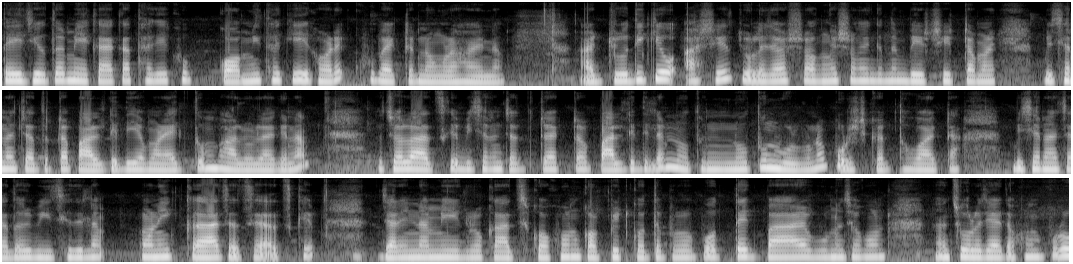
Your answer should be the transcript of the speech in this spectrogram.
তাই যেহেতু আমি একা একা থাকি, খুব কমই থাকি এই ঘরে, খুব একটা নোংরা হয় না। আর যদি কেউ আসে, চলে যাওয়ার সঙ্গে সঙ্গে কিন্তু বেডশিটটা মানে বিছানার চাদরটা পাল্টে দিয়ে আমার একদম ভালো লাগে না। তো চলো আজকে বিছানার চাদরটা একটা পাল্টে দিলাম, নতুন নতুন বলব না, পরিষ্কার ধোয়া একটা বিছানার চাদর বিছিয়ে দিলাম। অনেক কাজ আছে আজকে, জানি না আমি এগুলো কাজ কখন কমপ্লিট করতে পারব। প্রত্যেকবার বুনো যখন চলে যায় তখন পুরো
